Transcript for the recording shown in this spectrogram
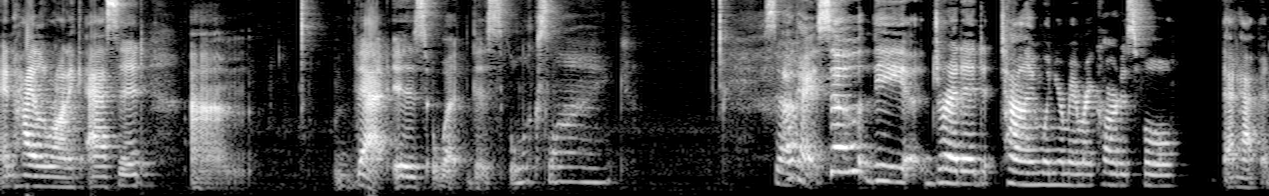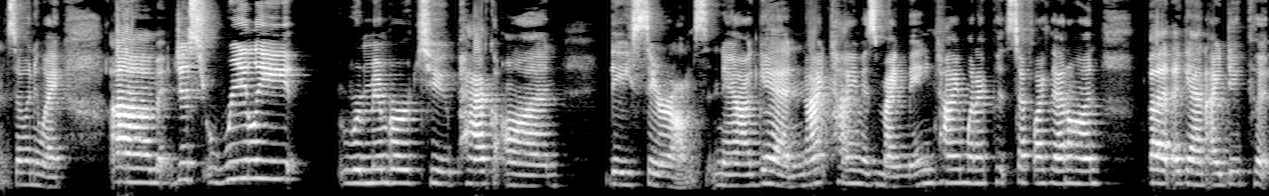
and hyaluronic acid. Um, that is what this looks like. So, okay, so the dreaded time when your memory card is full, that happened. So anyway, um, just really remember to pack on the serums. Now again, nighttime is my main time when I put stuff like that on, but again, I do put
